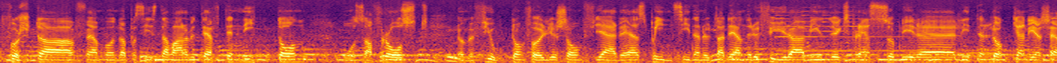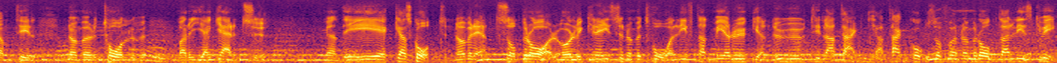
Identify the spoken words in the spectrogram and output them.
Första 500 på sista varvet efter 19. Åsa Frost, nummer 14, följer som fjärde häst på insidan. Utav den är det fyra Vindu Express så blir det en liten lucka ner sen till nummer 12 Maria Gertsy. Men det är Eka Skott, nummer ett, som drar. Early Crazy nummer två, liftat med ryggen. Nu ut till attack. Attack också för nummer åtta, Liskvik.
